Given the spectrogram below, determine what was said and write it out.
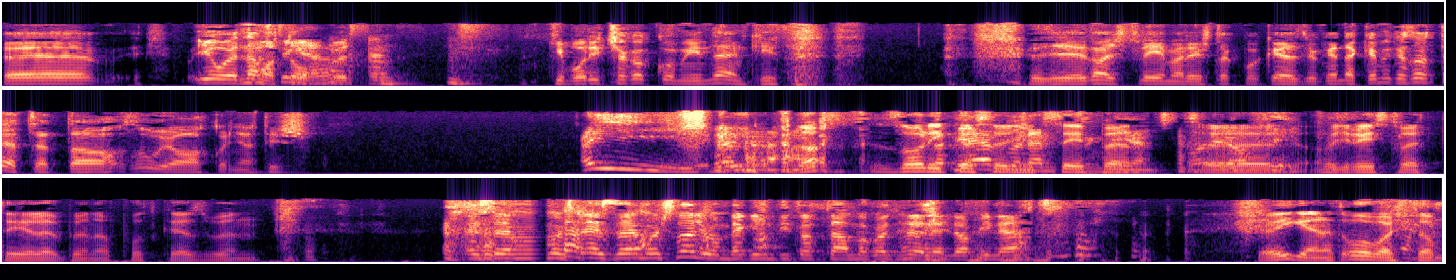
uh, Jó, nem Most a top Kiborítsak akkor mindenkit? egy nagy flémelést akkor kezdjük. Nekem igazán tetszett az új alkonyat is. Na, Zoli, köszönjük szépen, uh, hogy részt vettél ebben a podcastben. Ezzel most, ezzel most nagyon megindítottál magad Helen Lavinát. Ja igen, hát olvastam,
